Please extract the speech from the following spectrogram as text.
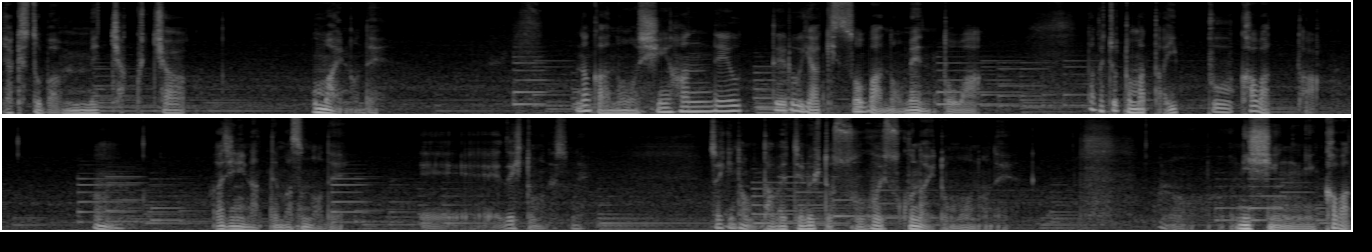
焼きそばめちゃくちゃうまいので。なんかあの市販で売ってる焼きそばの麺とはなんかちょっとまた一風変わった、うん、味になってますので、えーぜひともですね最近多分食べてる人すごい少ないと思うのであの日清に代わっ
